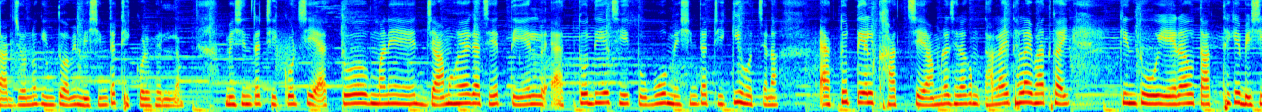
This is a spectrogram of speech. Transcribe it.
তার জন্য কিন্তু আমি মেশিনটা ঠিক করে ফেললাম। মেশিনটা ঠিক করছি, এত মানে জাম হয়ে গেছে, তেল এত দিয়েছি, তবুও মেশিনটা ঠিকই হচ্ছে না। এত তেল খাচ্ছে, আমরা যেরকম থালায় থালায় ভাত খাই, কিন্তু এরাও তার থেকে বেশি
